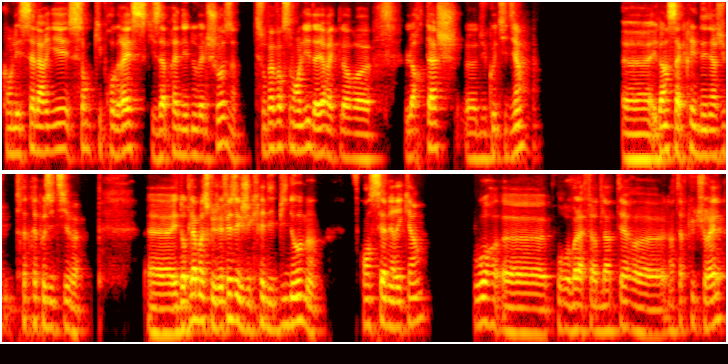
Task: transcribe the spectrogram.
quand les salariés sentent qu'ils progressent, qu'ils apprennent des nouvelles choses, qui ne sont pas forcément liées d'ailleurs avec leur, euh, leurs tâches euh, du quotidien, et ben, ça crée une énergie très, très positive. Et donc là, moi, ce que j'ai fait, c'est que j'ai créé des binômes français-américains pour, pour voilà, faire de l'inter, l'interculturel.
